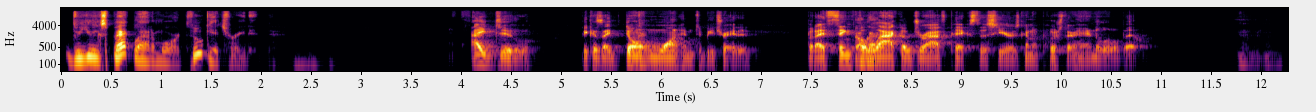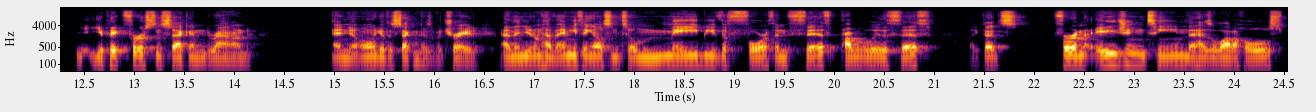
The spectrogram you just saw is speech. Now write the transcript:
do you expect Lattimore to get traded? I do because I don't want him to be traded, but I think the Okay. lack of draft picks this year is going to push their hand a little bit. Mm-hmm. You pick first and second round, and you'll only get the second because of a trade, and then you don't have anything else until maybe the fourth and fifth, probably the fifth. Like that's for an aging team that has a lot of holes.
